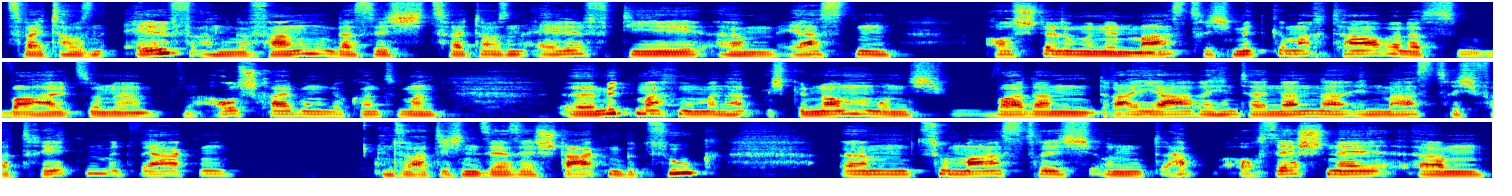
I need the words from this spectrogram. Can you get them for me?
2011 angefangen, dass ich 2011 die ähm, ersten Ausstellungen in Maastricht mitgemacht habe. Das war halt so eine, eine Ausschreibung, da konnte man äh, mitmachen und man hat mich genommen und ich war dann drei Jahre hintereinander in Maastricht vertreten mit Werken. Und so hatte ich einen sehr, sehr starken Bezug ähm, zu Maastricht und habe auch sehr schnell ähm,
